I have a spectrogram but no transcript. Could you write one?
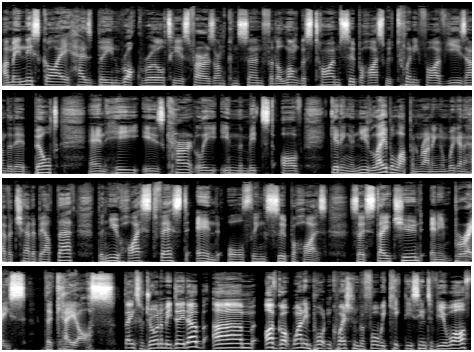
I mean, this guy has been rock royalty as far as I'm concerned for the longest time. Super Heist with 25 years under their belt, and he is currently in the midst of getting a new label up and running, and we're going to have a chat about that, the new Heist Fest, and all things Super Heist. So stay tuned and embrace the chaos. Thanks for joining me, D Dub. Um, I've got one important question before we kick this interview off.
